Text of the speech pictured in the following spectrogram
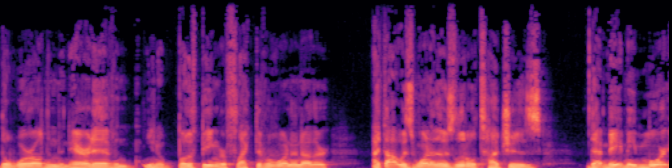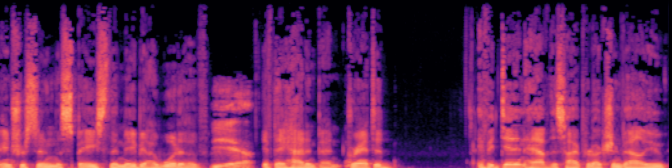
the world and the narrative and, you know, both being reflective of one another. I thought was one of those little touches that made me more interested in the space than maybe I would have Yeah. if they hadn't been. Granted, if it didn't have this high production value,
